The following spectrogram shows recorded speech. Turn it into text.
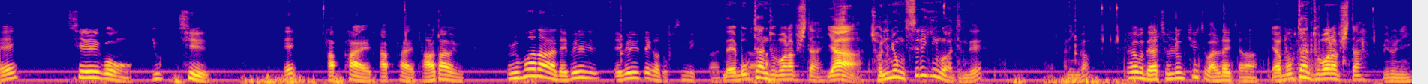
예? 70, 67, 예? 48, 48, 43. 얼마나 레벨 레벨대가 높습니까? 네 진짜. 목탄 두 번 합시다. 야 전용 쓰레기인 것 같은데? 아닌가? 형 내가 전룡 키우지 말라 했잖아. 야 목탄 두 번 합시다 민호님.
